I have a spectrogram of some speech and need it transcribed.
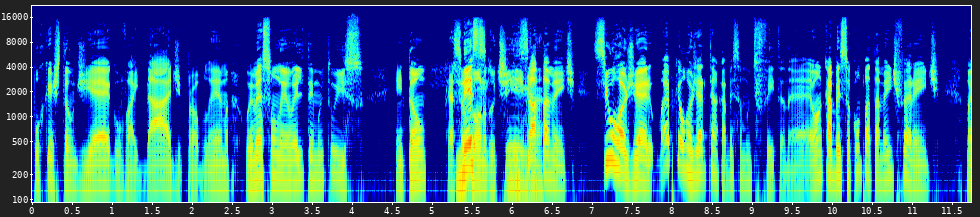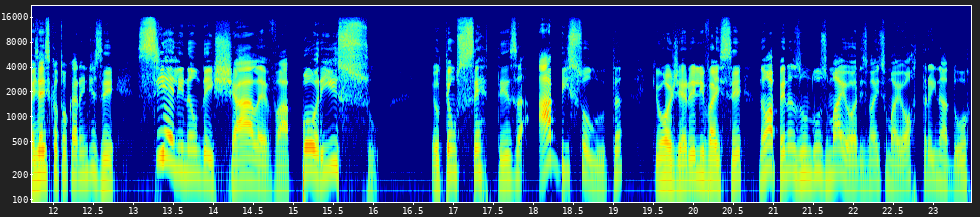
por questão de ego, vaidade, problema. O Emerson Leão ele tem muito isso. Então, Quer ser nesse- o dono do time, né? exatamente. Se o Rogério, é porque o Rogério tem uma cabeça muito feita, né? É uma cabeça completamente diferente. Mas é isso que eu tô querendo dizer. Se ele não deixar levar por isso, eu tenho certeza absoluta que o Rogério ele vai ser não apenas um dos maiores, mas o maior treinador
